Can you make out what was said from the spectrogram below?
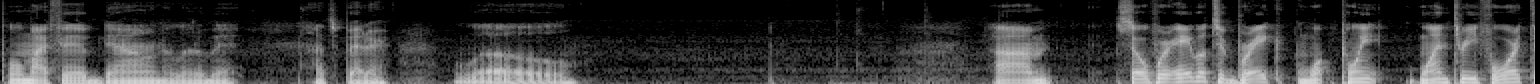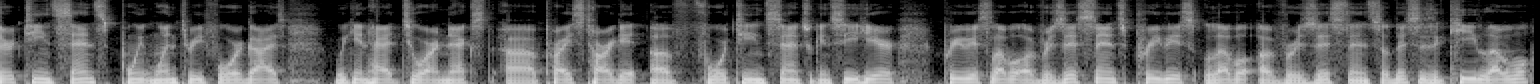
pull my fib down a little bit. That's better. Whoa. Um, so if we're able to break point 134 13 cents 0.134 guys. We can head to our next uh, price target of 14 cents. We can see here previous level of resistance previous level of resistance. So this is a key level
